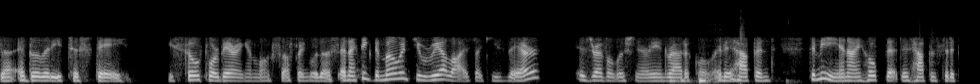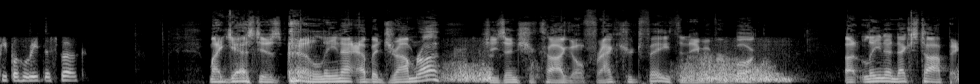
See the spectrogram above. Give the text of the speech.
uh, ability to stay. He's so forbearing and long suffering with us. And I think the moment you realize like He's there is revolutionary and radical. And it happened to me, and I hope that it happens to the people who read this book. My guest is Lena AbuJamra. She's in Chicago. Fractured Faith, the name of her book. Uh, Lena, next topic.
